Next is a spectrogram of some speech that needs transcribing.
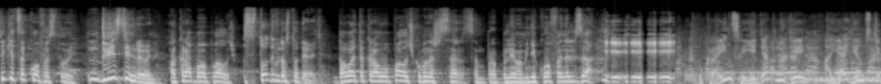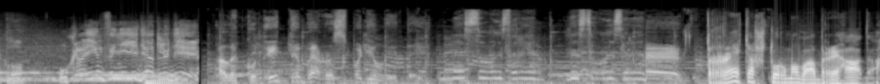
Скільки це кофе стоїть? 200 гривень. А крабова паличка? 199. Давайте крабову паличку, у мене ж з серцем проблема, мені кофе нельзя. Українці їдять людей, а я їм стекло. Українці не їдять людей! Але куди тебе розподілити? Не слизерин, не слизерин. Третя штурмова бригада.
